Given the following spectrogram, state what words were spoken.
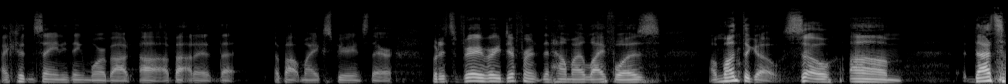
I couldn't say anything more about uh, about it that about my experience there. But it's very very different than how my life was a month ago. So. Um, that's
